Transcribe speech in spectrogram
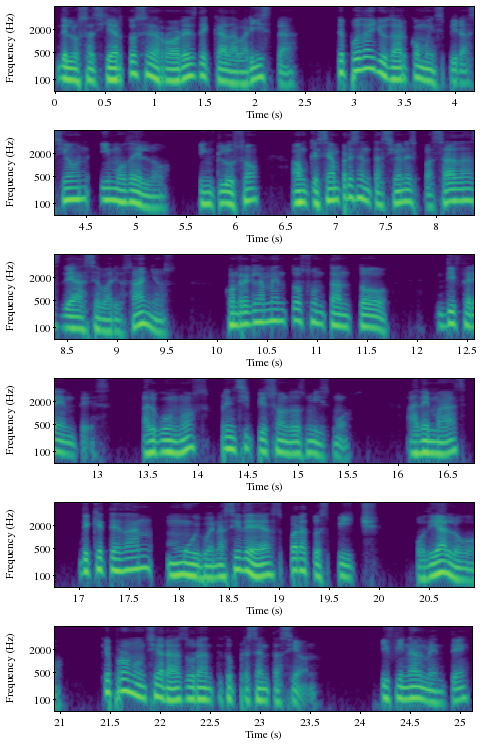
de los aciertos y errores de cada barista te puede ayudar como inspiración y modelo, incluso aunque sean presentaciones pasadas de hace varios años, con reglamentos un tanto diferentes. Algunos principios son los mismos, además de que te dan muy buenas ideas para tu speech o diálogo que pronunciarás durante tu presentación. Y finalmente,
